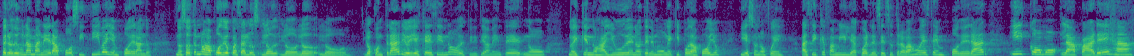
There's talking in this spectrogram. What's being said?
pero de una manera positiva y empoderando. Nosotros nos ha podido pasar lo, contrario y es que decir, no, definitivamente no, no hay quien nos ayude, no tenemos un equipo de apoyo y eso no fue. Así que familia, acuérdense, su trabajo es empoderar y como la pareja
